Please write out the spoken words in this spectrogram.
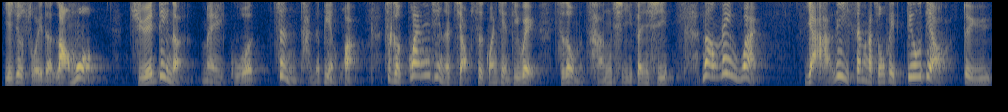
也就是所谓的老莫，决定了美国政坛的变化。这个关键的角色、关键地位，值得我们长期分析。那另外，亚利桑那州会丢掉啊，对于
